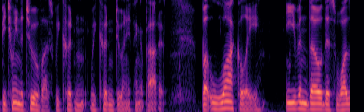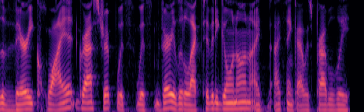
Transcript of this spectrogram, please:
between the two of us we couldn't we couldn't do anything about it. But luckily, even though this was a very quiet grass strip with with very little activity going on, I I think I was probably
